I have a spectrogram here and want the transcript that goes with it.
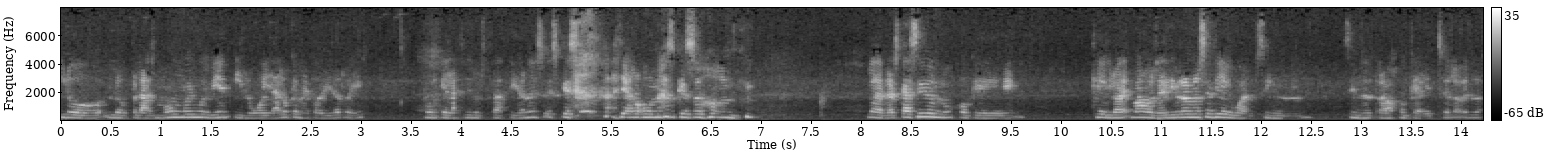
lo, lo plasmó muy muy bien. Y luego ya lo que me he podido reír porque las ilustraciones es que hay algunas que son la verdad es que ha sido un lujo que, que lo vamos el libro no sería igual sin, sin el trabajo que ha hecho la verdad.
